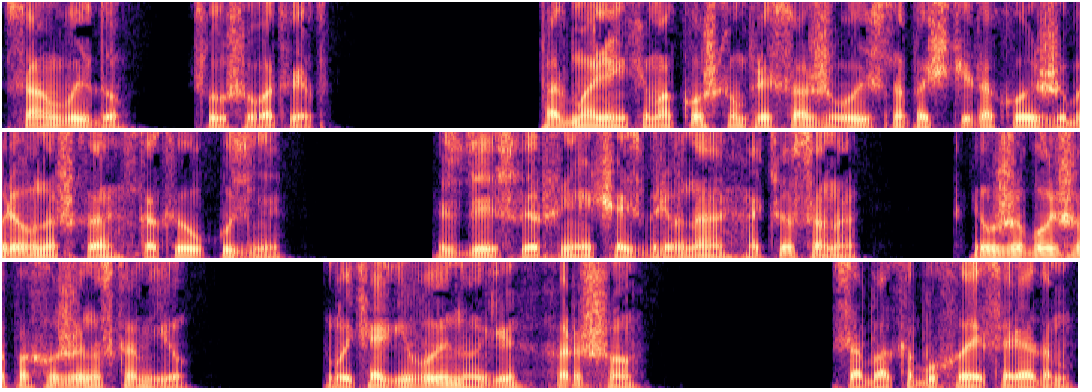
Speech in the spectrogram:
сам выйду. Слушаю в ответ. Под маленьким окошком присаживаюсь на почти такое же бревнышко, как и у кузни. Здесь верхняя часть бревна отесана и уже больше похожа на скамью. Вытягиваю ноги, хорошо. Собака бухается рядом,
